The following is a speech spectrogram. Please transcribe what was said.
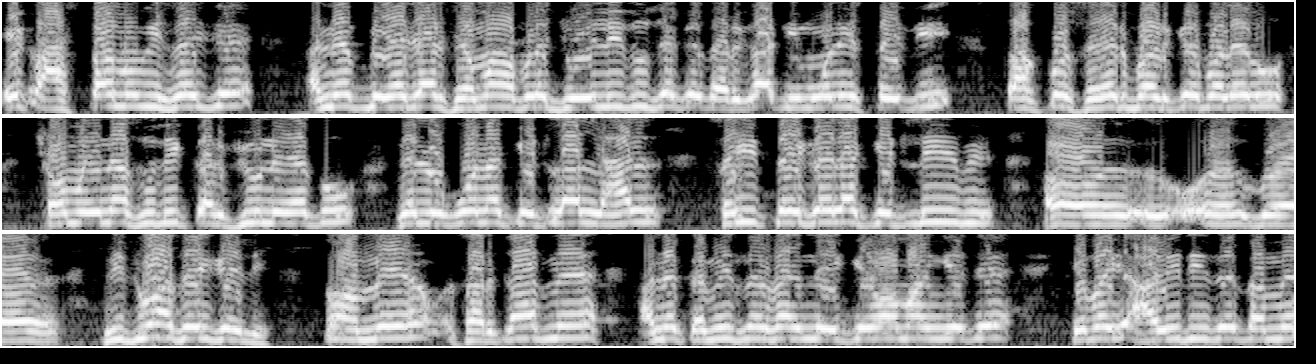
એક આસ્થાનો વિષય છે. અને બે હજાર છમાં આપણે જોઈ લીધું છે કે દરગાહ ડિમોલિશ થઈ હતી. તો આખો શહેર ભડકે પડેલું. છ મહિના સુધી કરફ્યુ નહીં હતું ને લોકોના કેટલા લાલ શહીદ થઈ ગયેલા, કેટલી વિધવા થઈ ગયેલી. તો અમે સરકારને અને કમિશનર સાહેબને એ કહેવા માંગીએ છીએ કે ભાઈ આવી રીતે તમે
